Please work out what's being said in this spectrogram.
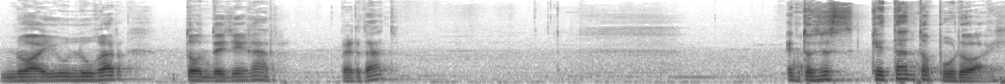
no hay un lugar donde llegar, ¿verdad? Entonces, ¿qué tanto apuro hay?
